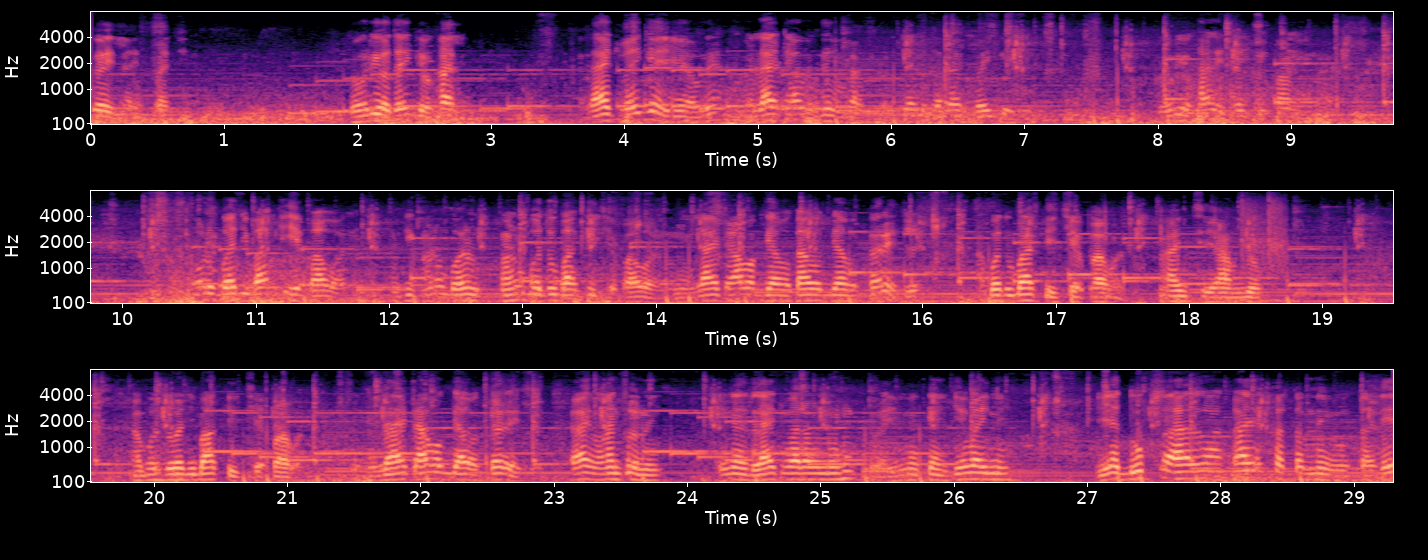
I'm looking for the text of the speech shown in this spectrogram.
ગઈ લાઈટ પાછી. ઢોરિયો થઈ ગયો ખાલી. લાઈટ વહી ગઈ હવે. લાઈટ આવી ગઈ લાઈટ વહી ગઈ ઢોરિયો ખાલી થઈ ગયો પાણી. થોડું બાજી બાકી છે પાવાનું. હજી ઘણું બધું ઘણું બધું બાકી છે પાવાનું. લાઈટ આવક, જાવક આવક, જાવક કરે છે. બધું બાકી છે પાવન. આ છે આમ જો. આ બધું હજી બાકી જ છે પાવર લાઇટ આવક જાવક કરે છે. કાંઈ વાંધો નહીં. એને લાઇટ વાળાનું શું કહેવાય? એને ક્યાંય કહેવાય નહીં. એ દુઃખ હાલના કાંઈ ખતમ નહીં હોતા. રે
